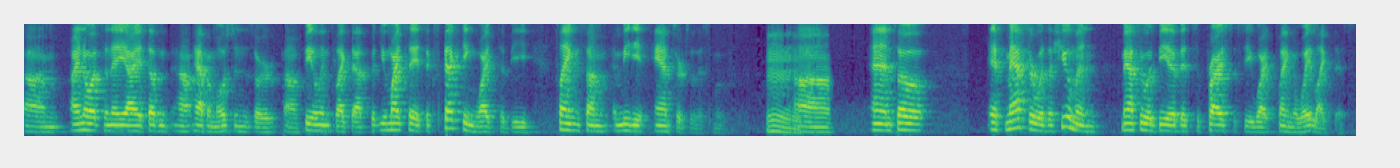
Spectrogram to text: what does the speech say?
um, I know it's an AI, it doesn't have emotions or uh, feelings like that, but you might say it's expecting white to be playing some immediate answer to this move. Mm. Uh, and so if master was a human, master would be a bit surprised to see white playing away like this.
